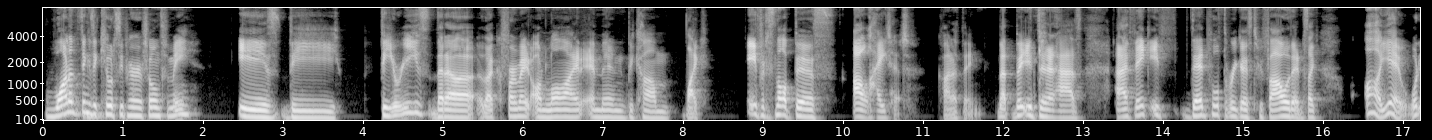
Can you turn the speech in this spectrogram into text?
one of the things that killed superhero films for me is the theories that are like formate online and then become like, if it's not this, I'll hate it kind of thing that the internet has. And I think if Deadpool 3 goes too far with it, it's like, oh yeah, what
